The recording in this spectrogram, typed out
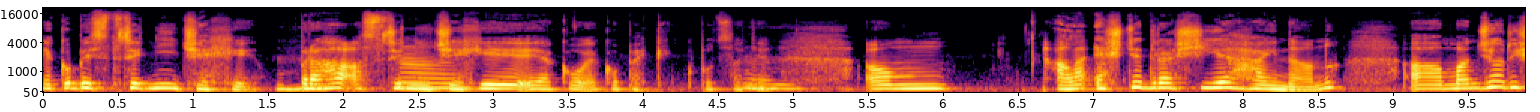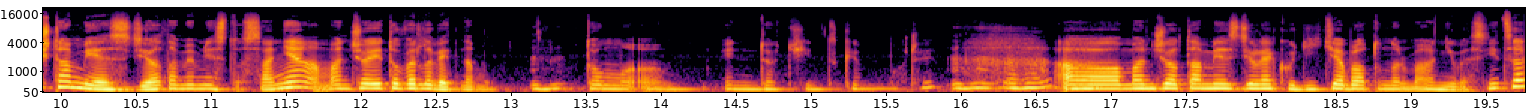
jakoby střední Čechy. Mhm. Praha a střední Čechy jako, jako Peking podstatě. Mhm. Um, ale ještě dražší je Hainan. A manžel, když tam jezdil, tam je město Sanya a manžel je to vedle Větnamu. V tom um, indočínském moři. A manžel tam jezdil jako dítě, byla to normální vesnice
